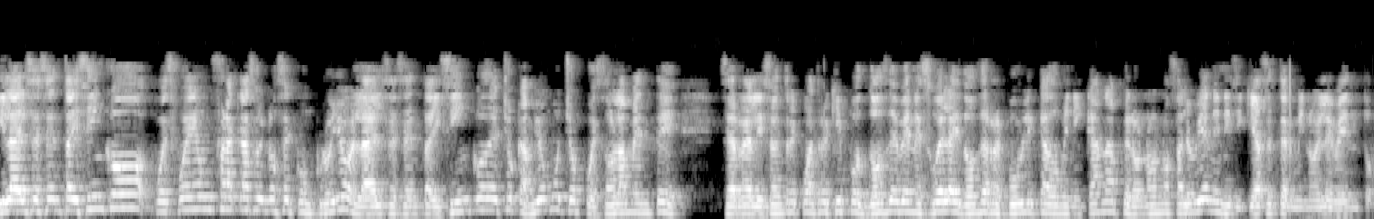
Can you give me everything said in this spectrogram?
Y la del 65, pues fue un fracaso y no se concluyó. La del 65, de hecho, cambió mucho, pues solamente se realizó entre cuatro equipos, dos de Venezuela y dos de República Dominicana, pero no, no salió bien y ni siquiera se terminó el evento.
